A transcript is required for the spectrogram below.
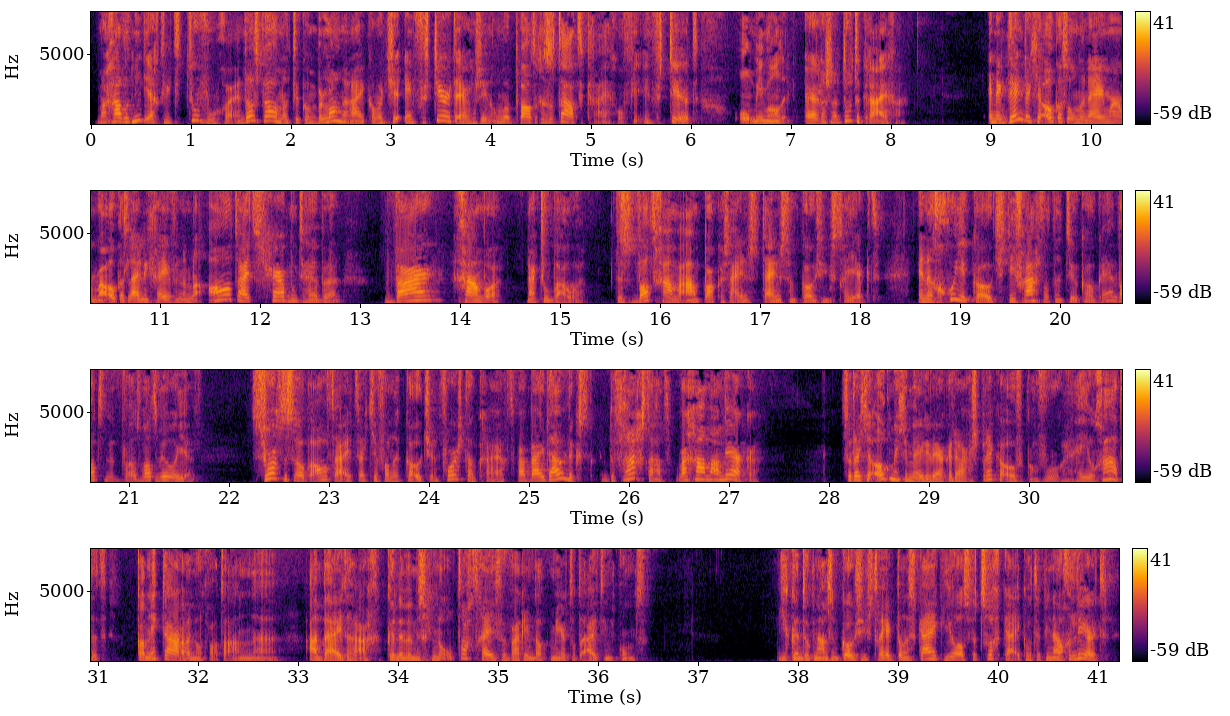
Maar gaat het niet echt iets toevoegen? En dat is wel natuurlijk een belangrijke, want je investeert ergens in om een bepaald resultaat te krijgen. Of je investeert om iemand ergens naartoe te krijgen. En ik denk dat je ook als ondernemer, maar ook als leidinggevende, altijd scherp moet hebben. Waar gaan we naartoe bouwen? Dus wat gaan we aanpakken tijdens, tijdens een coachingstraject? En een goede coach, die vraagt dat natuurlijk ook. Hè? Wat, wat, wil je? Zorg dus ook altijd dat je van een coach een voorstel krijgt waarbij duidelijk de vraag staat: waar gaan we aan werken? Zodat je ook met je medewerker daar gesprekken over kan voeren. Hé, hey, hoe gaat het? Kan ik daar nog wat aan, uh, aan bijdragen? Kunnen we misschien een opdracht geven waarin dat meer tot uiting komt? Je kunt ook na zo'n coachingstraject dan eens kijken. Joh, als we terugkijken, wat heb je nou geleerd?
